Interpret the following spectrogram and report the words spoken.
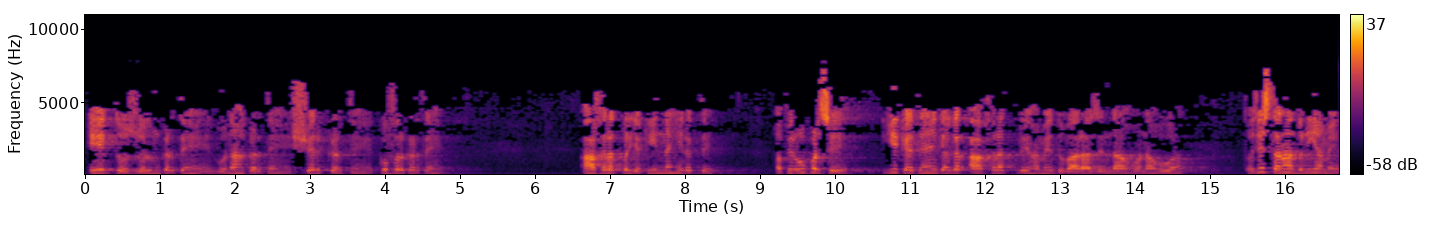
ایک تو ظلم کرتے ہیں، گناہ کرتے ہیں، شرک کرتے ہیں، کفر کرتے ہیں۔ آخرت پر یقین نہیں رکھتے۔ اور پھر اوپر سے یہ کہتے ہیں کہ اگر آخرت پہ ہمیں دوبارہ زندہ ہونا ہوا، تو جس طرح دنیا میں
